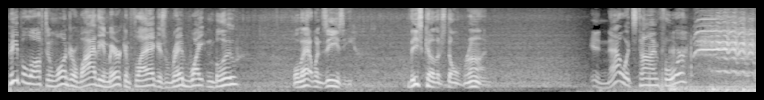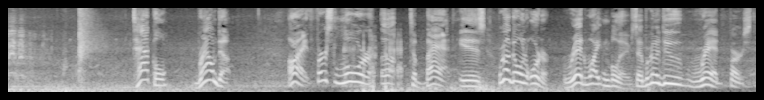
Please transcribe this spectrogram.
People often wonder why the American flag is red, white, and blue. Well, that one's easy. These colors don't run. And now it's time for tackle roundup. All right, first lure up to bat is we're gonna go in order red, white, and blue. So we're gonna do red first.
